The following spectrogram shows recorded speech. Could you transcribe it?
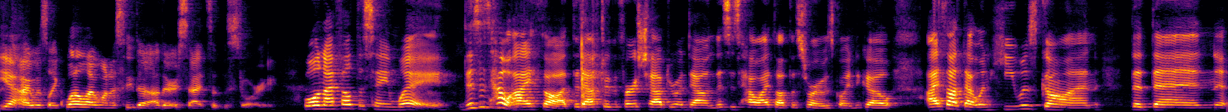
Yeah. I was like, well, I want to see the other sides of the story. Well, and I felt the same way. This is how I thought that after the first chapter went down, this is how I thought the story was going to go. I thought that when he was gone, that then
